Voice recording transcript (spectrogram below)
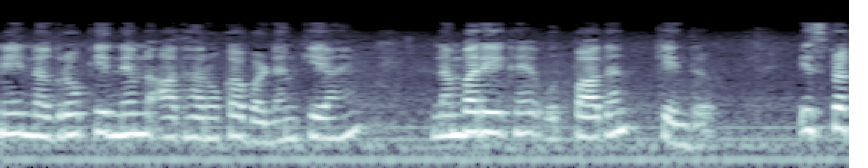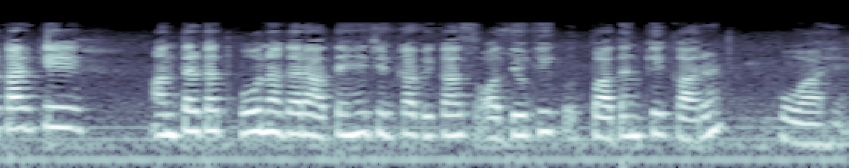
ने नगरों के निम्न आधारों का वर्णन किया है। नंबर एक है उत्पादन केंद्र। इस प्रकार के अंतर्गत वो नगर आते हैं जिनका विकास औद्योगिक उत्पादन के कारण हुआ है।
